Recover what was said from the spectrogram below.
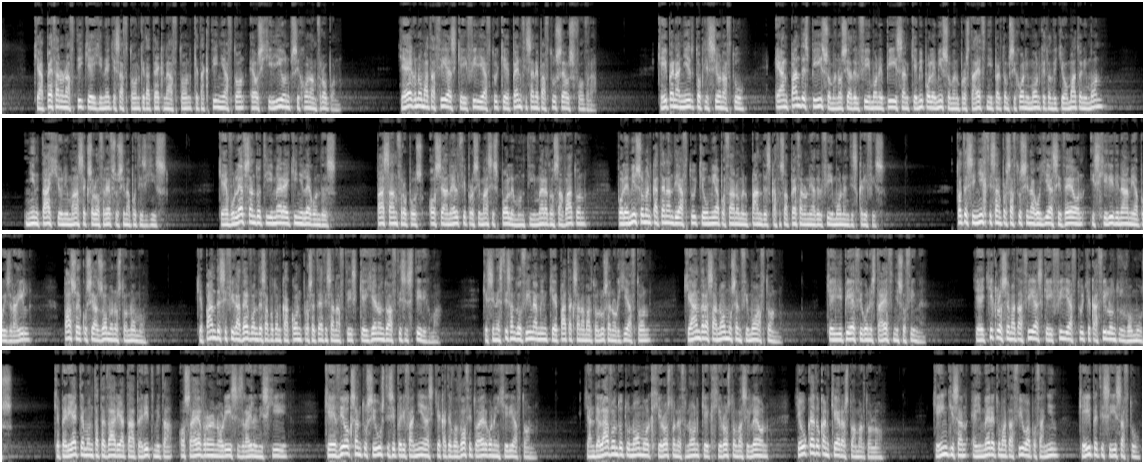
και απέθανον αυτοί και οι γυναίκες αυτών και τα τέκνα αυτών και τα κτίνια αυτών έως χιλίων ψυχών ανθρώπων. Και έγνωμα τα και οι φίλοι αυτού και επένθησαν επ' αυτούς έως φόδρα. Και είπεν ανήρ το πλησίον αυτού, εάν πάντες ποιήσομεν όσοι αδελφοί ημών επίησαν και μη πολεμήσομεν προς τα έθνη υπέρ των ψυχών ημών και των δικαιωμάτων ημών, νυν τάχιον ημάς εξολοθρεύσουσιν από της γης. Και το τη ημέρα εκείνη λέγοντες, Πας άνθρωπος, όσε ανέλθει προς ημάς πόλεμον τη ημέρα των Σαββάτων, πολεμήσομεν κατέναντι αυτού και ουμή αποθάνομεν πάντες καθώς απέθανον οι αδελφοί ημών εν της κρύφης. Τότε συνήχθησαν προς αυτούς συναγωγίας ιδέων ισχυρή δυνάμει από Ισραήλ, πάσο εκουσιαζόμενο στον νόμο. Και πάντες οι φυγαδεύοντες από τον κακόν προσετέθησαν αυτής και γένοντο αυτής εις στήριγμα. Και συναισθήσαν το δύναμιν και επάταξαν αμαρτωλούσαν οργή αυτών, και άνδρας ανώμους εν θυμό αυτών, και οι λοιποί έφυγον εις τα έθνη σωθήνε. Και εκύκλωσε ματαθίας και οι φίλοι αυτού και καθήλων τους βωμούς, και περιέτεμον τα πεδάρια τα απερίτμητα, όσα έβρωνε νωρίς Ισραήλ εν ισχύει, και εδίωξαν τους ιούς της υπερηφανίας και κατεβοδόθη το έργον εν χειρή αυτών. Και αντελάβοντο του νόμου εκχειρός των εθνών και εκχειρός των βασιλέων, και ούκ έδωκαν κέρα στο αμαρτωλό και ίγκυσαν εημέρε του ματαθίου από θανήν και είπε της ιής αυτού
